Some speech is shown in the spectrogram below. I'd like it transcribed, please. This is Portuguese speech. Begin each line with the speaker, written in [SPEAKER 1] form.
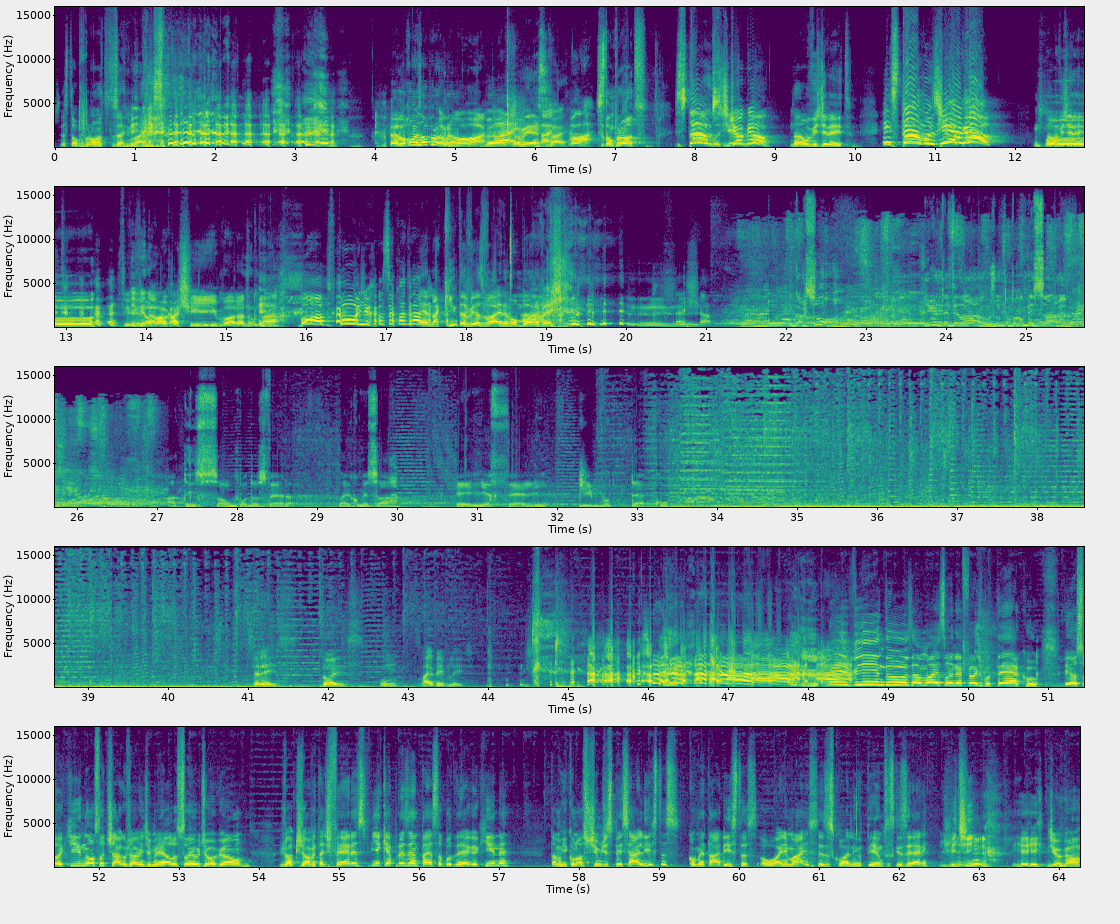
[SPEAKER 1] Vocês estão prontos, animais? é, vamos começar o programa.
[SPEAKER 2] Ó, ó,
[SPEAKER 1] vai,
[SPEAKER 2] vai,
[SPEAKER 1] começa.
[SPEAKER 2] vai,
[SPEAKER 1] Vai.
[SPEAKER 2] Vamos lá.
[SPEAKER 1] Vocês estão prontos?
[SPEAKER 2] Estamos, Diogão!
[SPEAKER 1] Não ouvi direito.
[SPEAKER 2] Estamos, Diogão!
[SPEAKER 1] Não ouvi direito.
[SPEAKER 3] Vive no abacaxi, mora no mar.
[SPEAKER 2] Bob Esponja, calça quadrada.
[SPEAKER 1] É, na quinta vez vai, né? Vambora,
[SPEAKER 2] Ah.
[SPEAKER 1] velho.
[SPEAKER 2] É chato.
[SPEAKER 4] Ô, garçom! Liga a TV lá, o jogo tá pra começar.
[SPEAKER 5] Atenção, Podosfera. Vai começar NFL de Boteco.
[SPEAKER 1] Três, dois, um, vai, Beyblade. Bem-vindos a mais um NFL de Boteco. Eu sou aqui, não sou o Thiago Jovem de Melo, sou eu, Diogão. O Joque Jovem tá de férias. Vim aqui apresentar essa bodega aqui, né? Estamos aqui com o nosso time de especialistas, comentaristas ou animais, vocês escolhem o termo que vocês quiserem. Vitinho,
[SPEAKER 3] E aí, Diogão?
